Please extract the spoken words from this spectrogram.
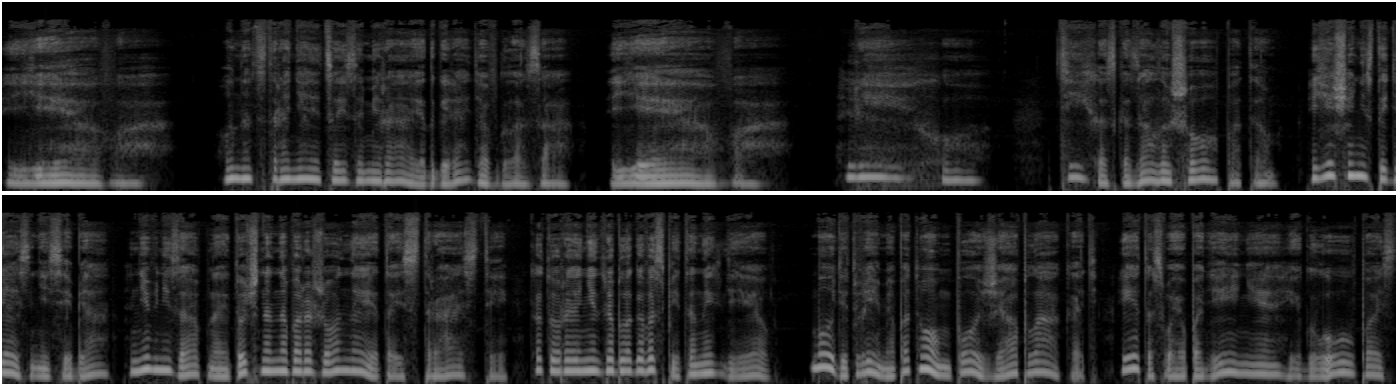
Ева. Он отстраняется и замирает, глядя в глаза. Ева. Лихо. Тихо сказала шепотом, еще не стыдясь ни себя, ни внезапной, точно набораженной этой страсти, которая не для благовоспитанных дев. Будет время потом, позже, оплакать. И это свое падение, и глупость,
